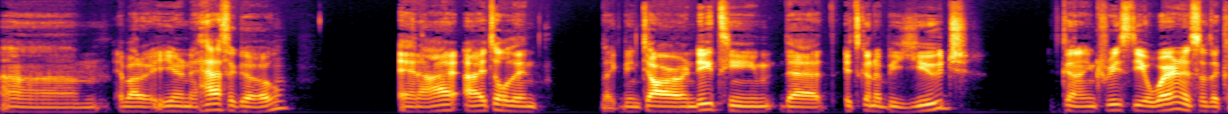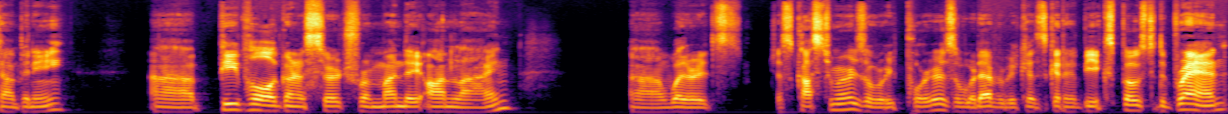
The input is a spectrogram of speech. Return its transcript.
um, about a year and a half ago, and I I told in, like the entire R and D team that it's going to be huge going to increase the awareness of the company. Uh, people are going to search for Monday online, uh, whether it's just customers or reporters or whatever, because it's going to be exposed to the brand.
